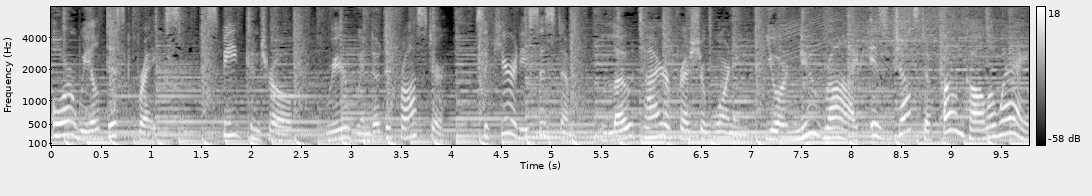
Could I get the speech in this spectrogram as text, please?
four-wheel disc brakes, speed control, rear window defroster, security system, low tire pressure warning. Your new ride is just a phone call away.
